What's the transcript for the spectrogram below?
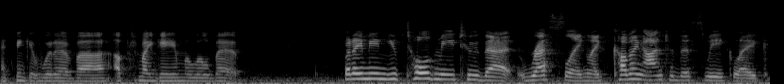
I think it would have uh, upped my game a little bit. But I mean, you've told me too that wrestling, like coming on to this week, like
